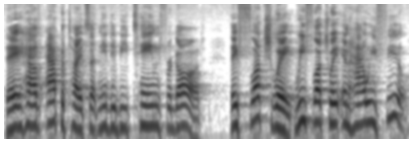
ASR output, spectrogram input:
They have appetites that need to be tamed for God. They fluctuate. We fluctuate in how we feel.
